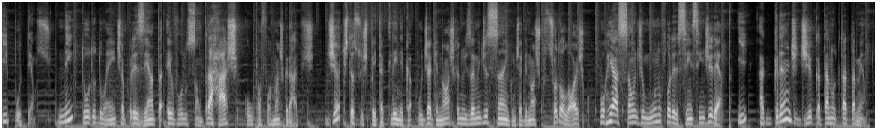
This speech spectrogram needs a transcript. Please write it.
hipotenso. Nem todo doente apresenta evolução para rash ou para formas graves. Diante da suspeita clínica, o diagnóstico é no exame de sangue, um diagnóstico sorológico por reação de imunofluorescência indireta. E a grande dica está no tratamento.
